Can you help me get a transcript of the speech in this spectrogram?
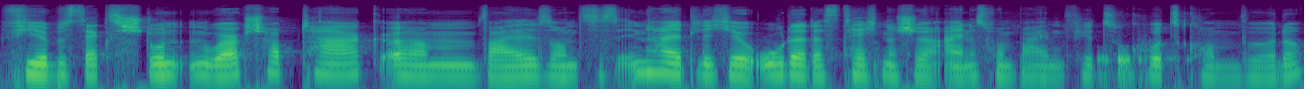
vier bis sechs Stunden Workshop-Tag, ähm, weil sonst das Inhaltliche oder das Technische eines von beiden viel zu kurz kommen würde.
